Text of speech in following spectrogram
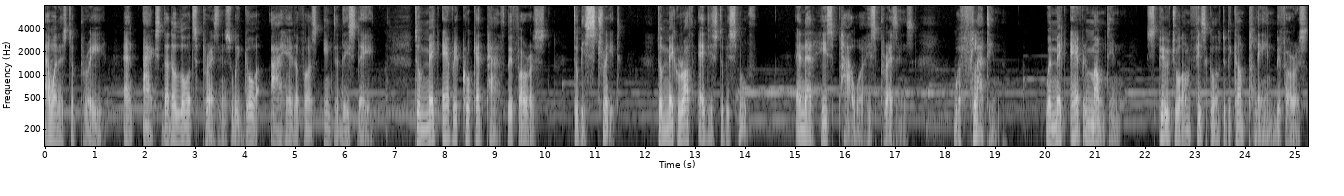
I want us to pray and ask that the Lord's presence will go ahead of us into this day to make every crooked path before us to be straight, to make rough edges to be smooth, and that His power, His presence will flatten, will make every mountain spiritual and physical, to become plain before us.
